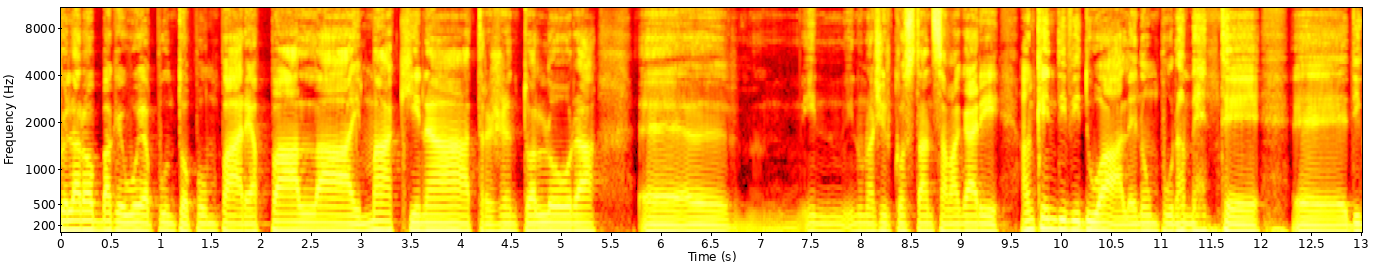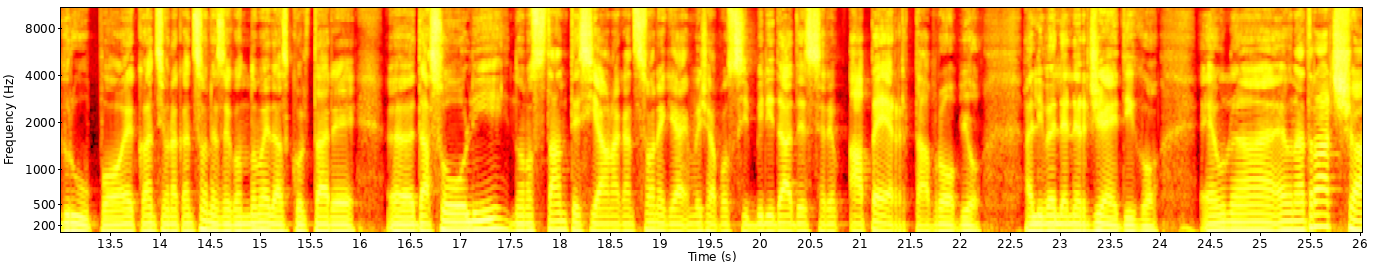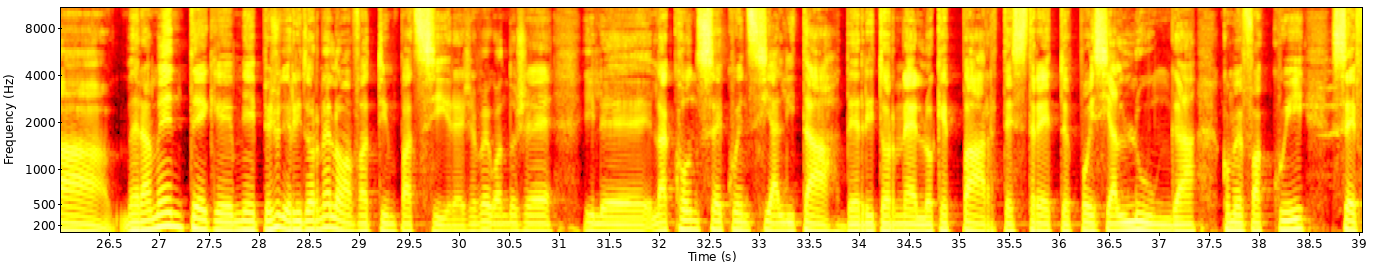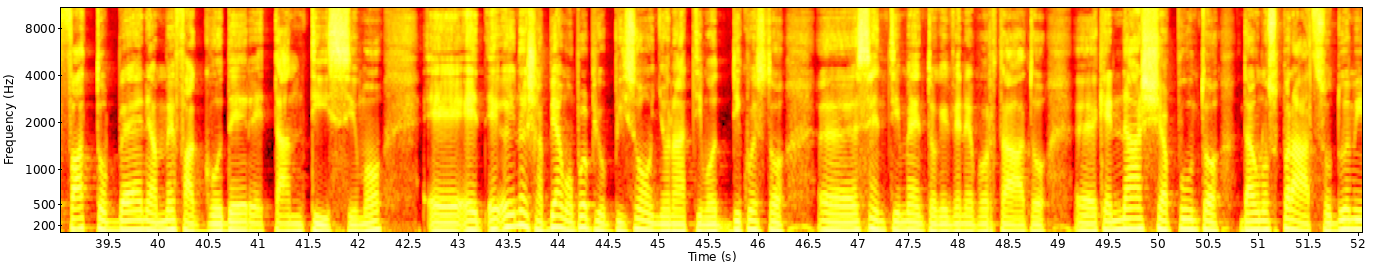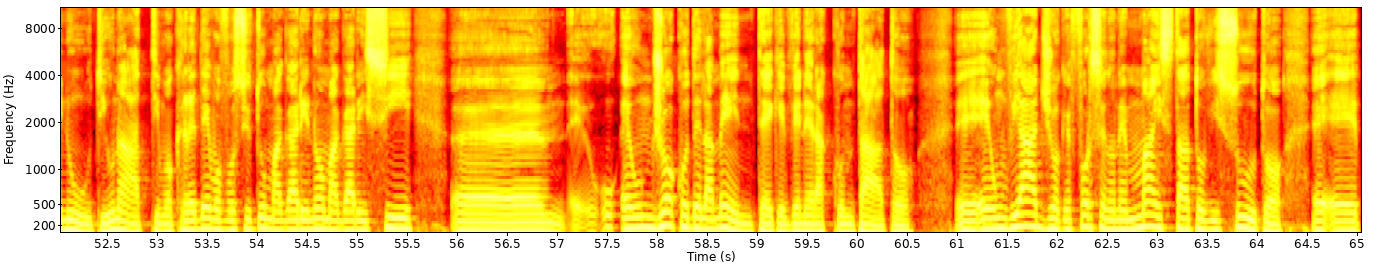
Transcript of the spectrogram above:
quella roba che vuoi appunto pompare a palla in macchina a 300 all'ora eh, in, in, una circostanza magari anche individuale, non puramente eh, di gruppo. Ecco, anzi, una canzone secondo me da ascoltare eh, da soli, nonostante sia una canzone che ha invece la possibilità di essere aperta proprio a livello energetico. È una, è una traccia veramente che mi è piaciuta. Il ritornello mi ha fatto impazzire. Cioè, poi quando c'è il, la conseguenzialità del ritornello che parte stretto e poi si allunga come fa qui, se fatto bene a me fa godere tantissimo. E, e, e noi abbiamo proprio bisogno un attimo di questo eh, sentimento che viene portato, eh, che nasce appunto da uno sprazzo, due minuti, un attimo, credevo fossi tu, magari no, magari sì, eh, è un gioco della mente che viene raccontato, è un viaggio che forse non è mai stato vissuto,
